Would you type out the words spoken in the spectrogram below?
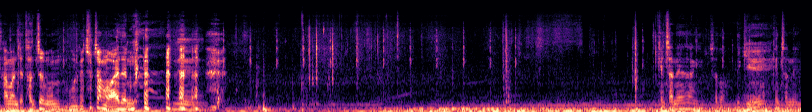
다만 이제 단점은 우리가 출장을 와야 되는 거. 네. 괜찮네요, 상님. 저도 느낌이 예. 괜찮네요.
